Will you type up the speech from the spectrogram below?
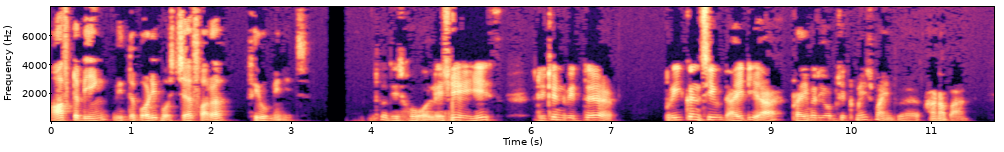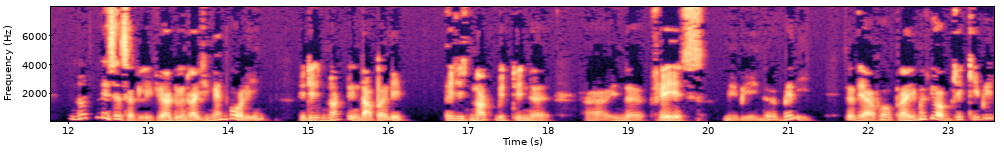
after being with the body posture for a few minutes. So this whole essay is written with the preconceived idea, primary object means mind, uh, anapan. Not necessarily if you are doing rising and falling, it is not in the upper lip, it is not between the, uh, in the face, maybe in the belly. So therefore primary object, keep it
